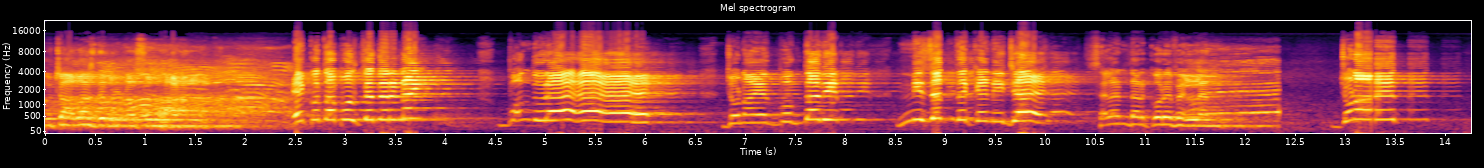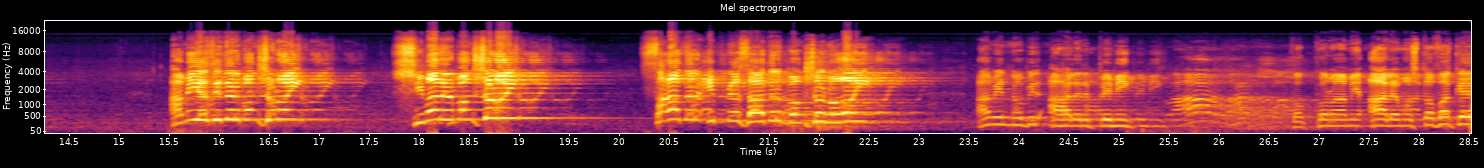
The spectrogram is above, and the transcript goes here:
উঁচু আওয়াজ দেব না এ কথা বলতে দেরি নাই। বন্ধুরে জোনায়েদ বুগদাদি নিজের থেকে নিজে স্যালেন্ডার করে ফেললেন। জোনায়েদ আমি ইয়াজিদের বংশ নই সীমানের বংশ নই, সাদের ইবনে সাদের বংশ নই। আমি নবীর আলের প্রেমিক। কখনো আমি আলে মুস্তফাকে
